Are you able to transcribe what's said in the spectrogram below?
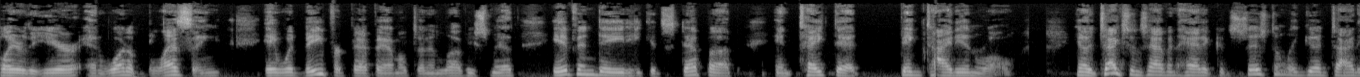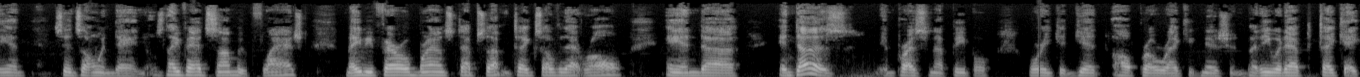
player of the year. And what a blessing it would be for Pep Hamilton and Lovie Smith if indeed he could step up and take that big tight end role. You know, the Texans haven't had a consistently good tight end since Owen Daniels. They've had some who flashed. Maybe Pharaoh Brown steps up and takes over that role, and uh, it does impress enough people where he could get all pro recognition. But he would have to take a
